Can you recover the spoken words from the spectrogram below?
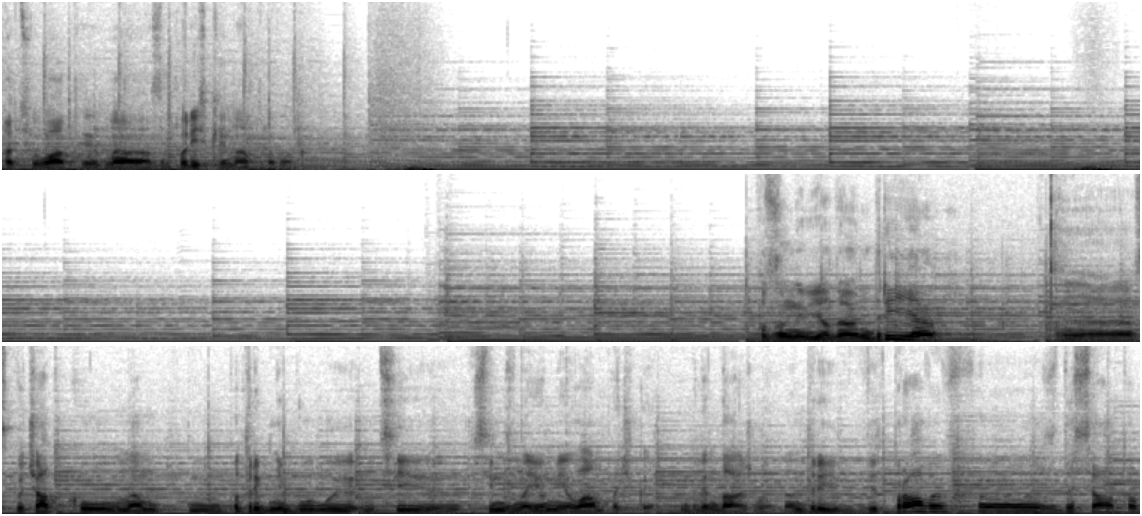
працювати на Запорізький напрямок. Позвонив я до Андрія. Е, Спочатку нам потрібні були ці всім знайомі лампочки бліндажні. Андрій відправив е, з десяток.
